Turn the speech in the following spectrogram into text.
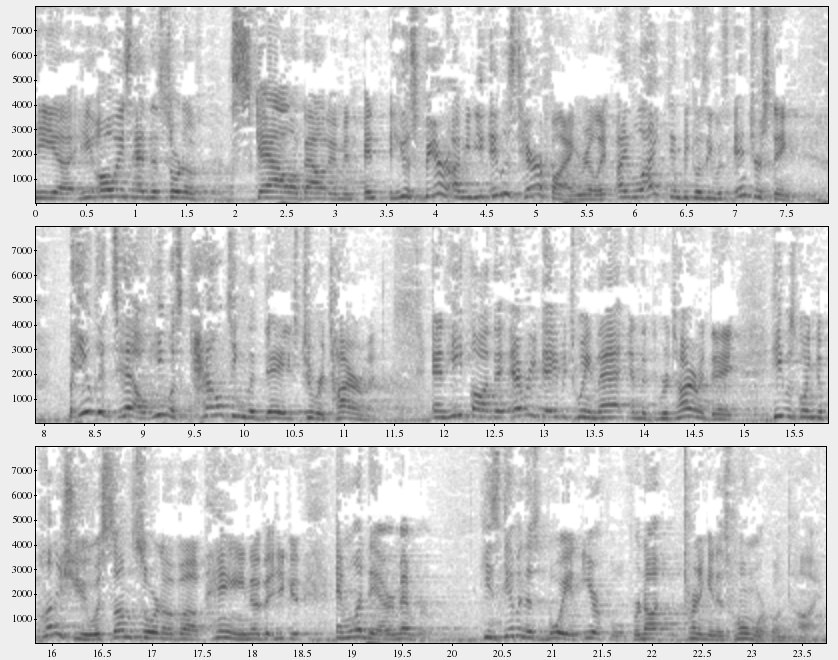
he uh, he always had this sort of scowl about him, and, and he was fear. I mean, it was terrifying, really. I liked him because he was interesting, but you could tell he was counting the days to retirement. And he thought that every day between that and the retirement day, he was going to punish you with some sort of uh, pain that he could. And one day, I remember, he's given this boy an earful for not turning in his homework on time.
